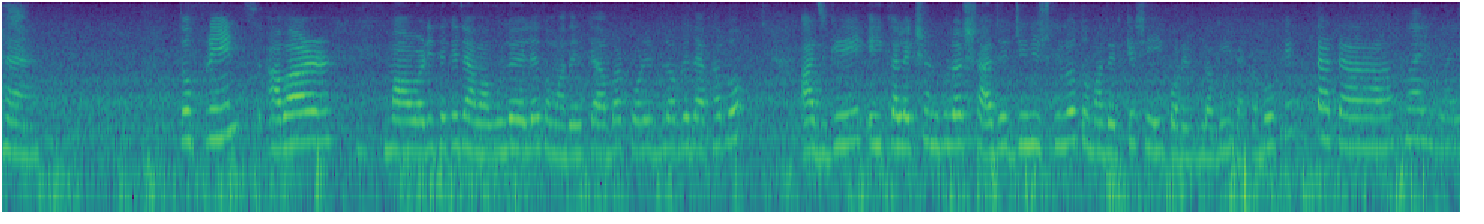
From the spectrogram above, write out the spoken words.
হ্যাঁ। তো ফ্রেন্ডস আবার মামাবাড়ি থেকে জামাগুলো এলে তোমাদেরকে আবার পরের ব্লগে দেখাবো। আজকে এই কালেকশনগুলোর সাজের জিনিসগুলো তোমাদেরকে সেই পরের ব্লগেই দেখাবো ওকে টাটা! বাই বাই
